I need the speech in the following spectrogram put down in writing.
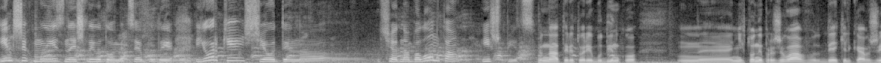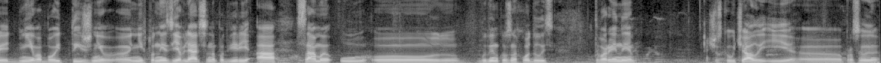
Інших ми знайшли у домі. Це були Йорки, ще один, е, ще одна балонка і шпіц. На території будинку ніхто не проживав, декілька вже днів або й тижнів е, ніхто не з'являвся на подвір'ї, а саме у будинку знаходились тварини, що скавчали і е, просили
